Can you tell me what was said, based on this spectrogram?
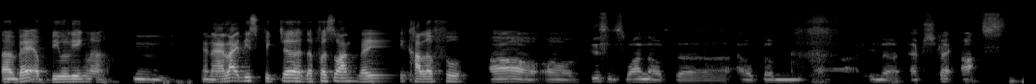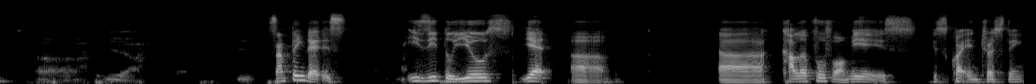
uh, very Mm. appealing lah. Mm. and I like this picture the first one very colorful Oh, oh, this is one of the album uh, in the abstract arts. Uh, yeah. something that is easy to use yet uh uh colorful for me is is quite interesting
